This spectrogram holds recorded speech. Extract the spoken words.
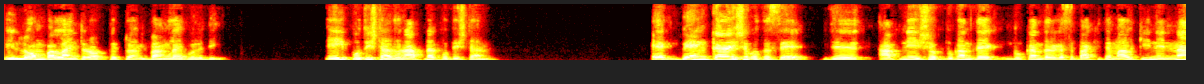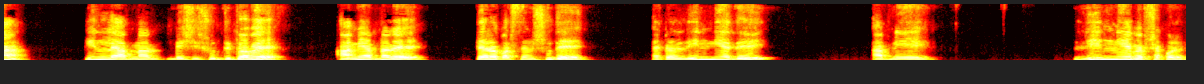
এই লম্বা লাইনটার অর্থ একটু আমি বাংলায় বলে দিই। এই প্রতিষ্ঠান, ধরেন আপনার প্রতিষ্ঠান, এক ব্যাংকার এসে বলতেছে যে, আপনি এইসব দোকান দোকানদারের কাছে বাকিতে মাল কিনেন না। কিনলে আপনার বেশি সুদ দিতে হবে। আমি আপনারে তেরো পার্সেন্ট সুদে একটা ঋণ নিয়ে দেই, আপনি ঋণ নিয়ে ব্যবসা করেন।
